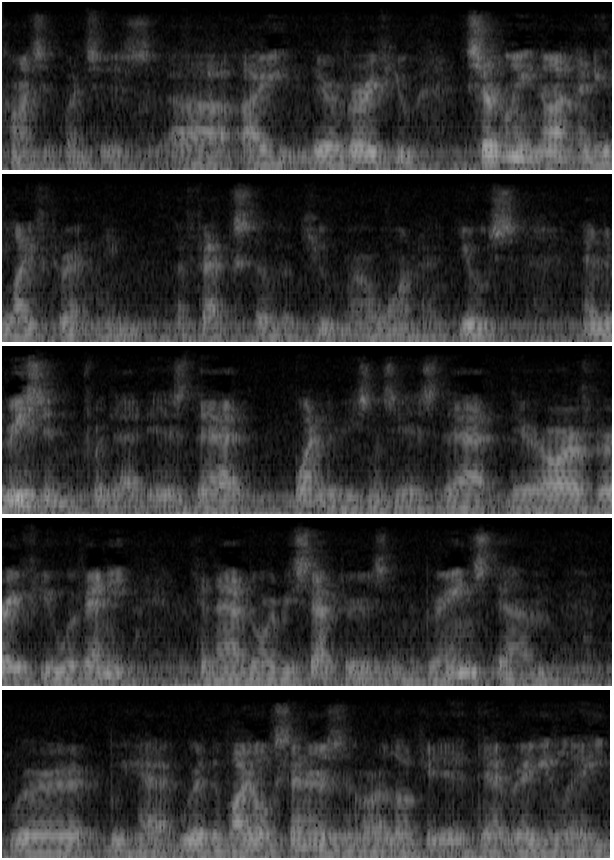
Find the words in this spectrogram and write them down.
consequences, uh, I, there are very few, certainly not any life-threatening effects of acute marijuana use. And the reason for that is that one of the reasons is that there are very few, if any, cannabinoid receptors in the brainstem where we have where the vital centers are located that regulate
